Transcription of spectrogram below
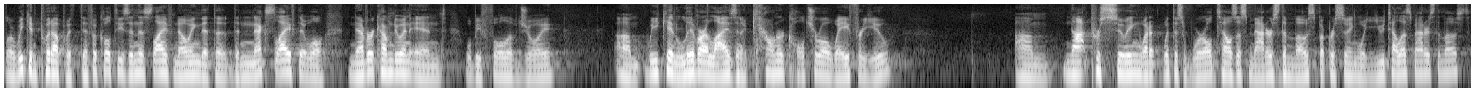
Lord, we can put up with difficulties in this life, knowing that the, the next life that will never come to an end will be full of joy. Um, we can live our lives in a countercultural way for you, um, not pursuing what, what this world tells us matters the most, but pursuing what you tell us matters the most,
